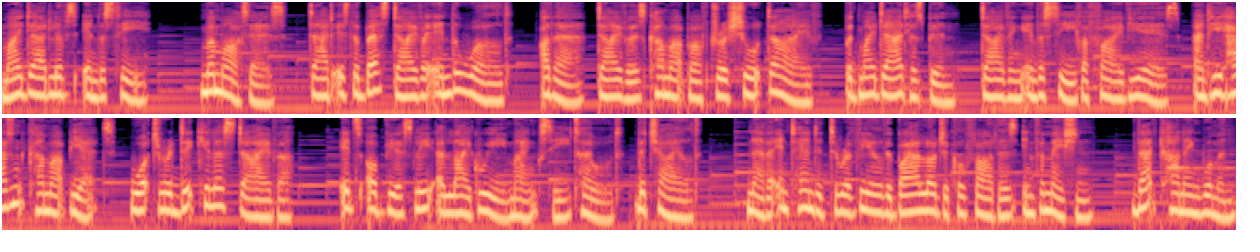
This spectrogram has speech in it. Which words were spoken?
My dad lives in the sea. Mama says, dad is the best diver in the world. Other divers come up after a short dive, but my dad has been diving in the sea for five years and he hasn't come up yet. What a ridiculous diver. It's obviously a lie Gu Manxi told the child. Never intended to reveal the biological father's information. That cunning woman.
